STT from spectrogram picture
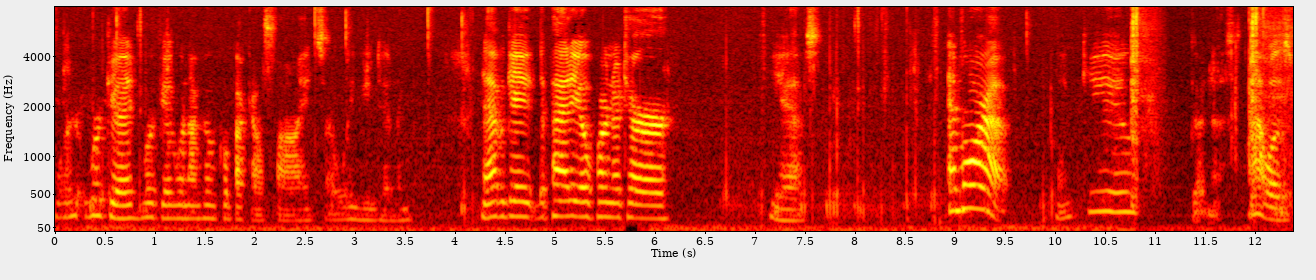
we're, we're good. We're good. We're not going to go back outside, so we need to navigate the patio furniture. Yes. And more up. Thank you. Goodness. That was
